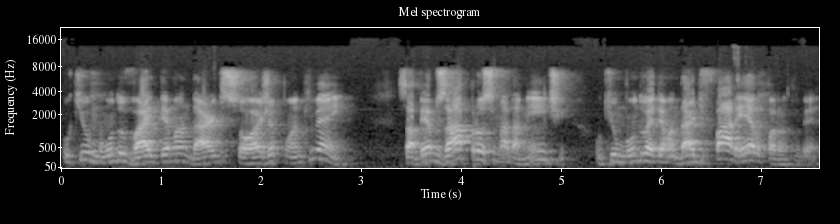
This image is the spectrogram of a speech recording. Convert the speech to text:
o que o mundo vai demandar de soja para o ano que vem. Sabemos aproximadamente o que o mundo vai demandar de farelo para o ano que vem.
